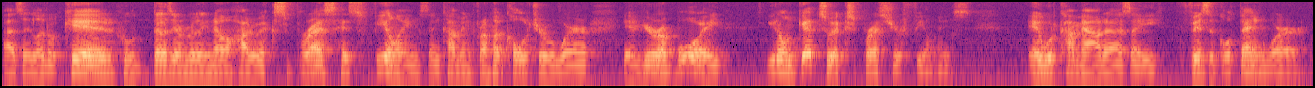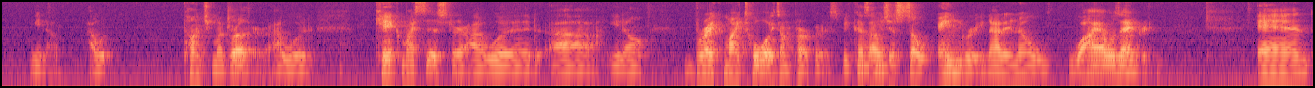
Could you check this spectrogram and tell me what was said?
as a little kid who doesn't really know how to express his feelings and coming from a culture where if you're a boy you don't get to express your feelings it would come out as a physical thing where you know i would punch my brother i would kick my sister i would uh, you know break my toys on purpose because i was just so angry and i didn't know why i was angry. And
